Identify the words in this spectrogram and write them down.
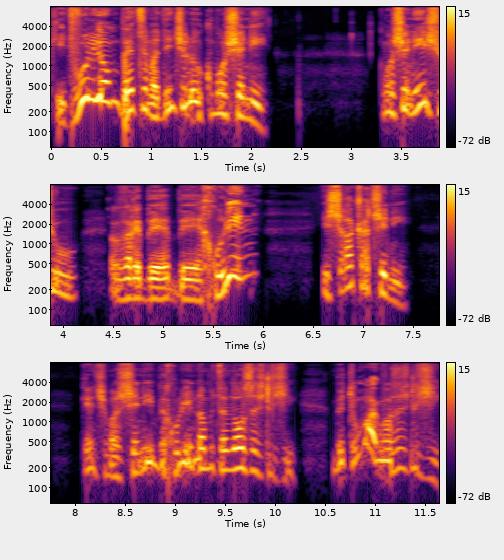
כי טבול יום בעצם הדין שלו הוא כמו שני. כמו שני שהוא, הרי בחולין יש רק עד שני, כן? זאת שני בחולין לא, לא עושה שלישי, בתרומה כבר עושה שלישי.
